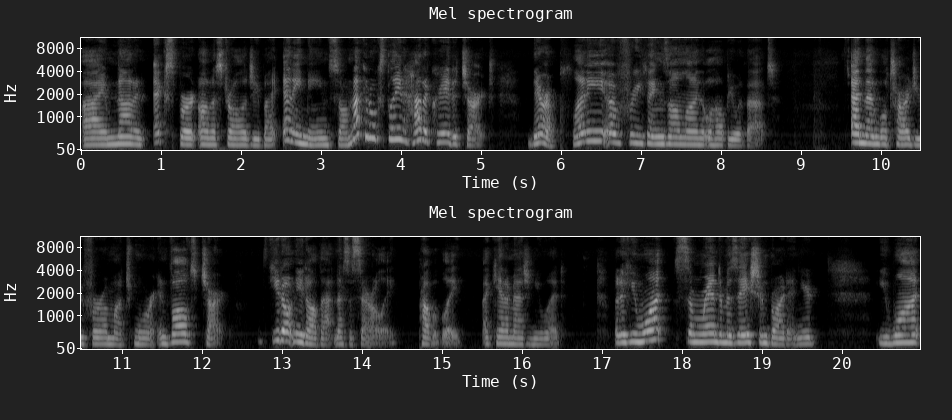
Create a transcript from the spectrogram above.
I'm not an expert on astrology by any means, so I'm not going to explain how to create a chart. There are plenty of free things online that will help you with that. And then we'll charge you for a much more involved chart. You don't need all that necessarily, probably. I can't imagine you would. But if you want some randomization brought in, you you want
